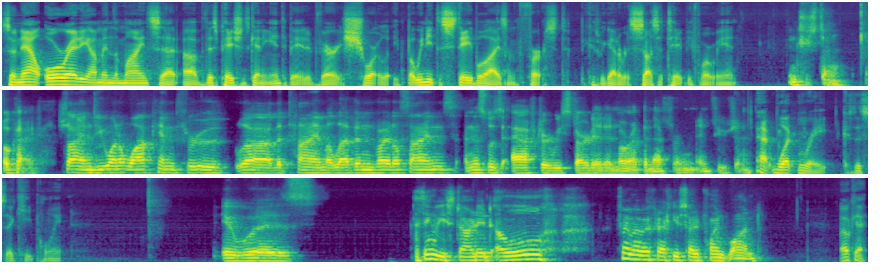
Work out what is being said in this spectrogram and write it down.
So now already I'm in the mindset of this patient's getting intubated very shortly, but we need to stabilize him first because we got to resuscitate before we in. Interesting. Okay. Shine, do you want to walk him through uh, the time 11 vital signs? And this was after we started a norepinephrine infusion. At what rate? Because this is a key point. It was. I think we started, oh, if I remember correctly, we started point one. Okay.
